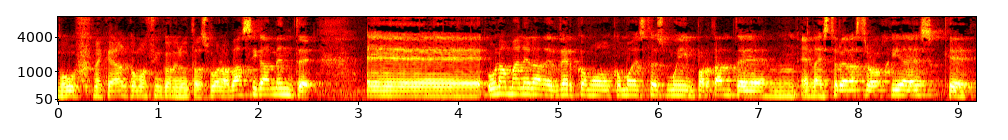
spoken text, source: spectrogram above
Uf, me quedan como cinco minutos. Bueno, básicamente eh, una manera de ver cómo, esto es muy importante en, la historia de la astrología es que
